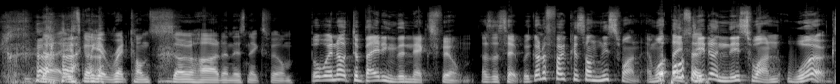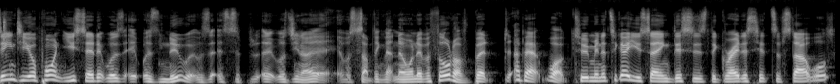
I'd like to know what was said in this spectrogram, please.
no, it's going to get retconned so hard in this next film. But we're not debating the next film. As I said, we've got to focus on this one. And what Well, they also- did in this one worked. Dean, to your point, you said it was it was new. It was it was you know it was something that no one ever thought of. But about what two minutes ago, you saying this is the greatest hits of Star Wars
